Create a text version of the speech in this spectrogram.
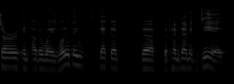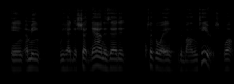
serve in other ways. One of the things that the the the pandemic did, and I mean, we had to shut down, is that it took away the volunteers. Well,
